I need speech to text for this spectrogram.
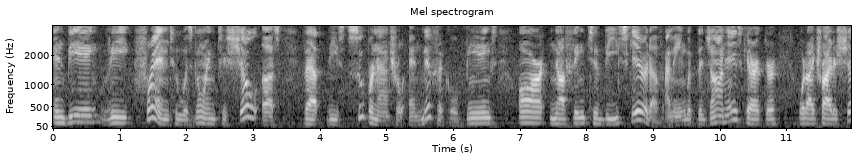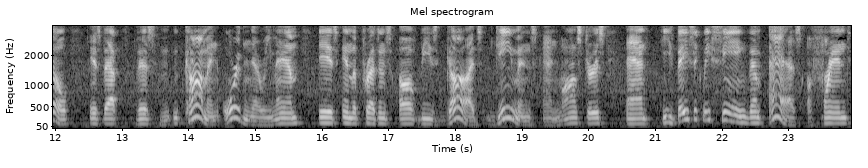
in being the friend who was going to show us that these supernatural and mythical beings are nothing to be scared of. I mean, with the John Haynes character, what I try to show is that this common, ordinary man is in the presence of these gods, demons, and monsters, and he's basically seeing them as a friend.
